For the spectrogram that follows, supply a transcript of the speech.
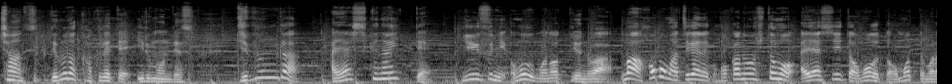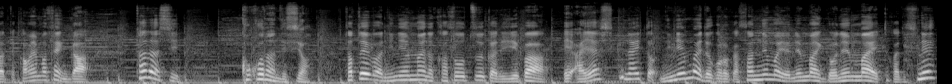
チャンスっていうものが隠れているもんです。自分が怪しくないっていうふうに思うものっていうのはまあほぼ間違いなく他の人も怪しいと思うと思ってもらって構いませんがただしここなんですよ。例えば2年前の仮想通貨で言えば、え、怪しくないと。2年前どころか3年前、4年前、5年前とかですね。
